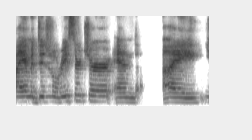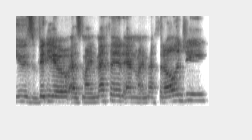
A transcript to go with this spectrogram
I am a digital researcher, and I use video as my method and my methodology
